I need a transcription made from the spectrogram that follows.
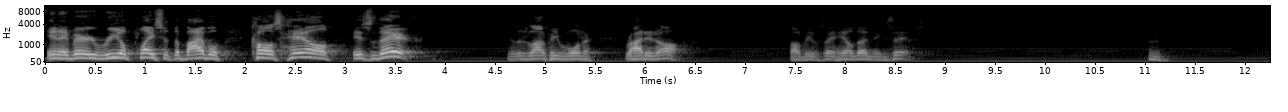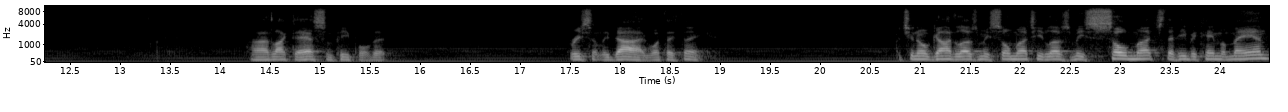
in a very real place that the Bible calls hell is there. There's a lot of people want to write it off. A lot of people say hell doesn't exist. Uh, I'd like to ask some people that recently died what they think. But you know, God loves me so much. He loves me so much that He became a man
